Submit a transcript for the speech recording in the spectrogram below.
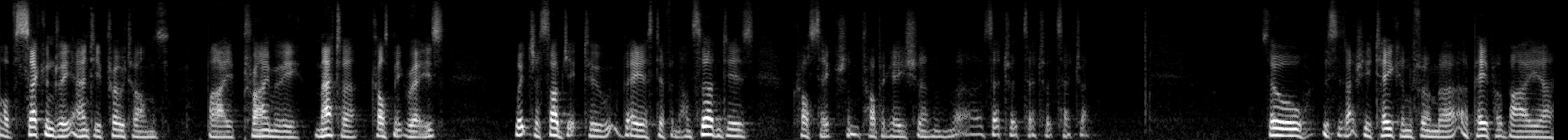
of secondary antiprotons by primary matter cosmic rays, which are subject to various different uncertainties, cross section, propagation, etc., etc., etc. So this is actually taken from a, a paper by uh,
